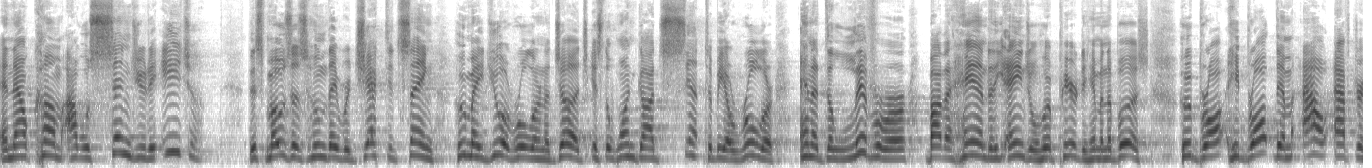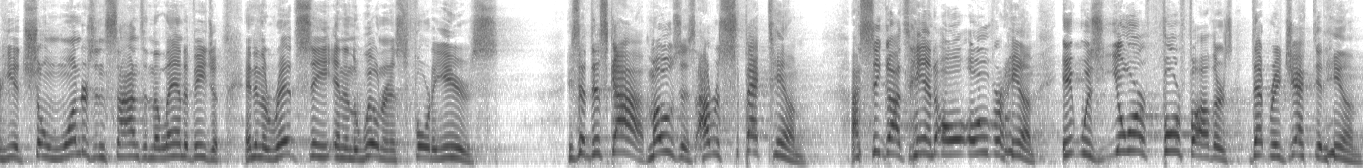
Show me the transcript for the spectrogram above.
And now come, I will send you to Egypt. This Moses, whom they rejected, saying, Who made you a ruler and a judge, is the one God sent to be a ruler and a deliverer by the hand of the angel who appeared to him in the bush. Who brought, he brought them out after he had shown wonders and signs in the land of Egypt and in the Red Sea and in the wilderness 40 years. He said, This guy, Moses, I respect him. I see God's hand all over him. It was your forefathers that rejected him.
